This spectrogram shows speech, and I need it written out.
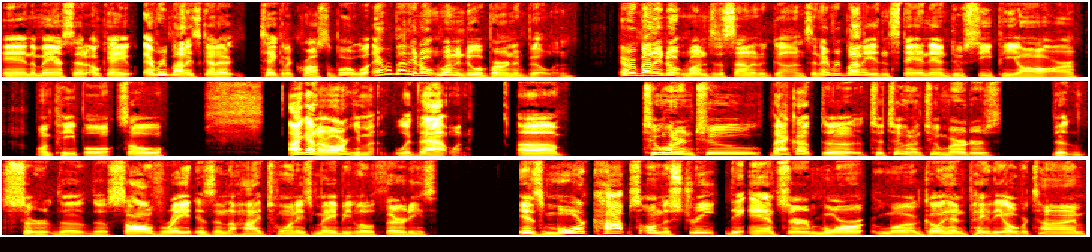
And the mayor said, okay, everybody's got to take it across the board. Well, everybody don't run into a burning building. Everybody don't run to the sound of the guns, and everybody didn't stand there and do CPR on people. So I got an argument with that one. Uh, 202 back up to, to 202 murders. The, sir, the the solve rate is in the high 20s, maybe low 30s. Is more cops on the street the answer? More, more go ahead and pay the overtime,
